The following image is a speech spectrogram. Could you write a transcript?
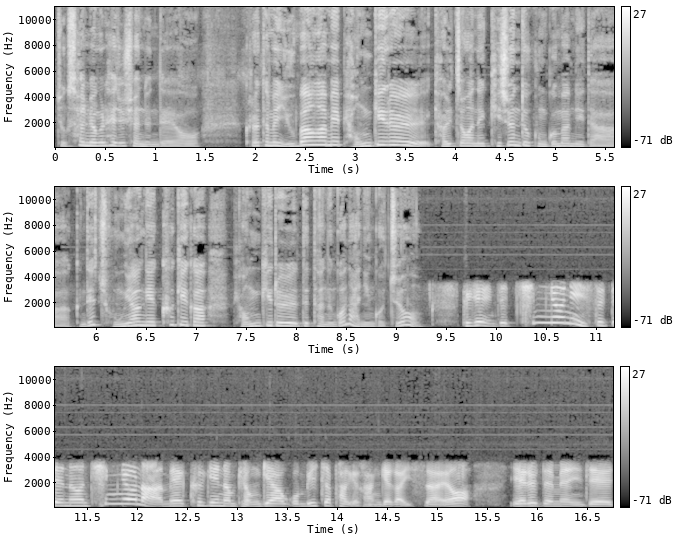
쭉 설명을 해 주셨는데요. 그렇다면 유방암의 병기를 결정하는 기준도 궁금합니다. 근데 종양의 크기가 병기를 뜻하는 건 아닌 거죠? 그게 이제 침륜이 있을 때는 침륜암의 크기는 병기하고 밀접하게 관계가 있어요. 예를 들면 이제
